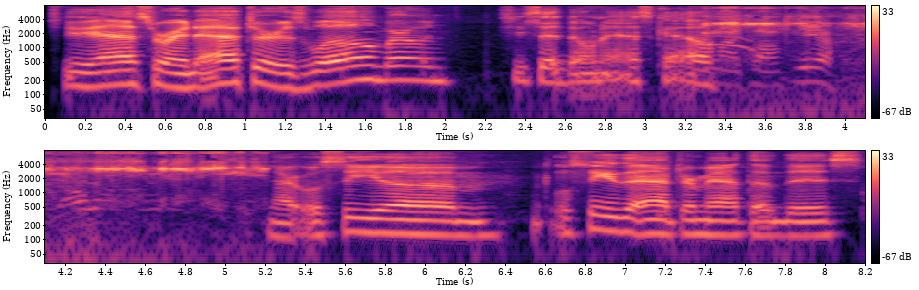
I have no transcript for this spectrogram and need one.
she asked right after as well, bro. She said, "Don't ask how." Yeah. All right, we'll see. Um, we'll see the aftermath of this.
